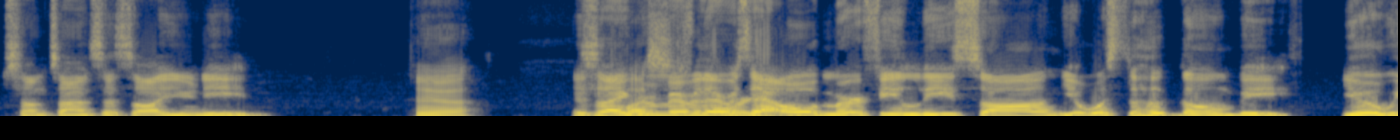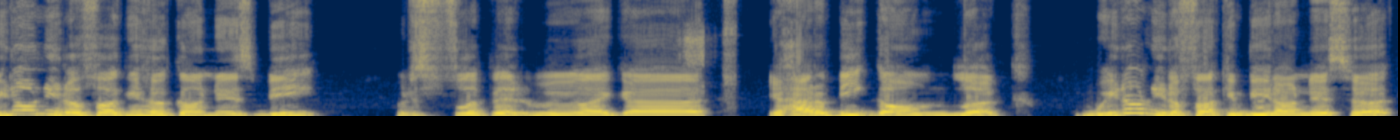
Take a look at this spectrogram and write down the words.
sometimes that's all you need. Yeah. It's like remember there was that old Murphy Lee song. Yo, what's the hook gonna be? Yo, we don't need a fucking hook on this beat. We just flip it. We're like, uh, yo, how the beat gonna look? We don't need a fucking beat on this hook.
